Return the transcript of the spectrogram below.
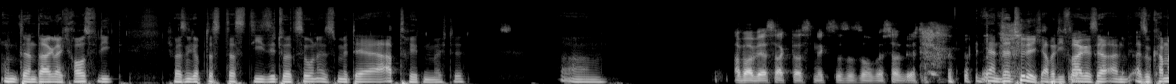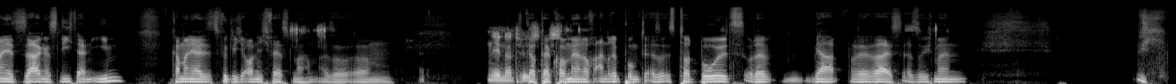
und dann da gleich rausfliegt, ich weiß nicht, ob das, das die Situation ist, mit der er abtreten möchte. Ähm, aber wer sagt, dass nächste Saison besser wird? ja, natürlich, aber die Frage ist ja, also kann man jetzt sagen, es liegt an ihm? Kann man ja jetzt wirklich auch nicht festmachen. Also, ähm, nee, natürlich. Ich glaube, da kommen ja noch andere Punkte. Also ist Todd Bowles oder ja, wer weiß. Also ich meine, ich,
